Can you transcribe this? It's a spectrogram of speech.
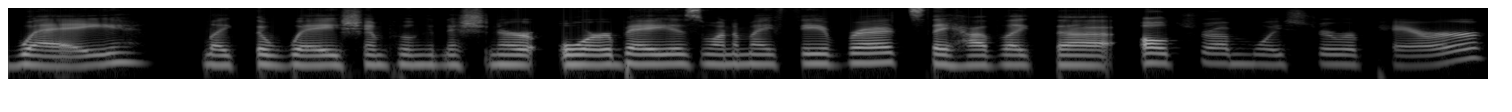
Ouai, like the Way shampoo and conditioner. Oribe is one of my favorites. They have like the Ultra Moisture Repair,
